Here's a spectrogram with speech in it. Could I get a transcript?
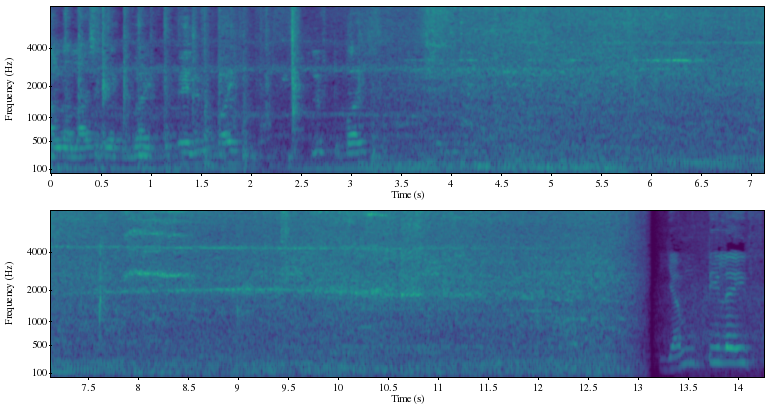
அல்ல லாஸ்ட் பாய் ஏய் lift bye lift bye empty life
